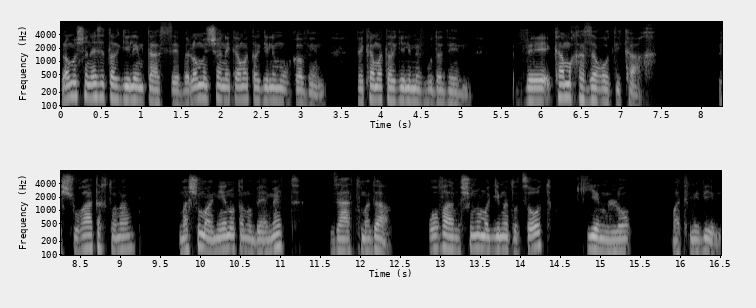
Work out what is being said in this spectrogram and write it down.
לא משנה איזה תרגילים תעשה, ולא משנה כמה תרגילים מורכבים, וכמה תרגילים מבודדים, וכמה חזרות תיקח. בשורה התחתונה, מה שמעניין אותנו באמת זה ההתמדה. רוב האנשים לא מגיעים לתוצאות כי הם לא מתמידים.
